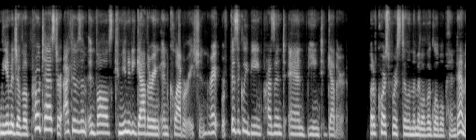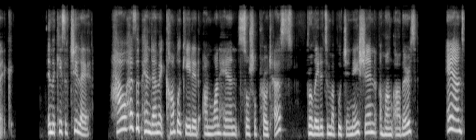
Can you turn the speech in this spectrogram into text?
the image of a protest or activism involves community gathering and collaboration, right? We're physically being present and being together. But of course, we're still in the middle of a global pandemic. In the case of Chile, how has the pandemic complicated, on one hand, social protests, related to Mapuche Nation, among others? And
